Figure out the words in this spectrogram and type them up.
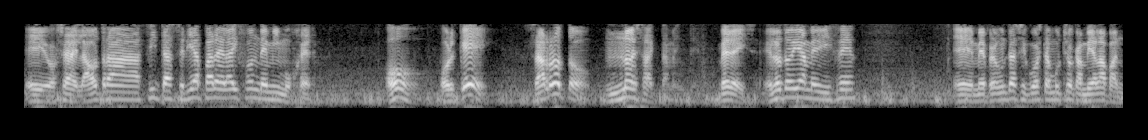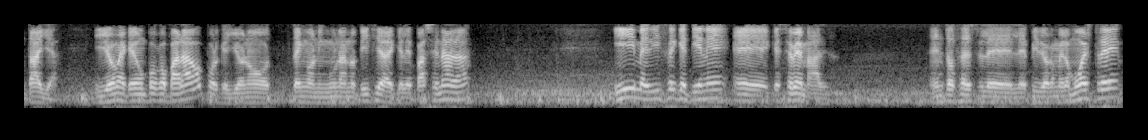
eh, o sea, la otra cita sería para el iPhone de mi mujer. Oh, ¿por qué? ¿Se ha roto? No exactamente. Veréis, el otro día me dice, eh, me pregunta si cuesta mucho cambiar la pantalla. Y yo me quedo un poco parado porque yo no tengo ninguna noticia de que le pase nada. Y me dice que tiene, eh, que se ve mal. Entonces le, pido que me lo muestre.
